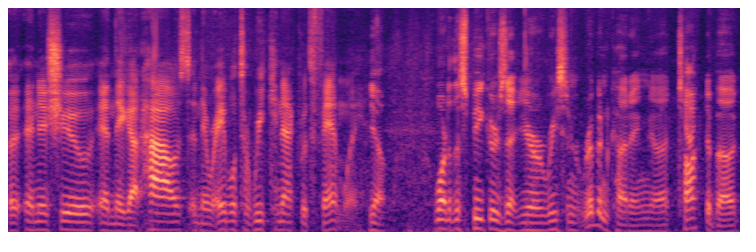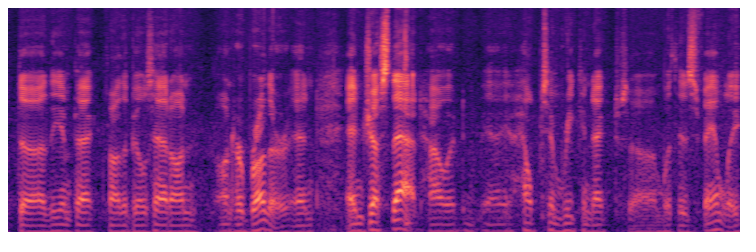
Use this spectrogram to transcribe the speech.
uh, an issue, and they got housed, and they were able to reconnect with family. Yeah. One of the speakers at your recent ribbon cutting uh, talked about uh, the impact Father Bill's had on, on her brother, and, and just that, how it uh, helped him reconnect uh, with his family.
